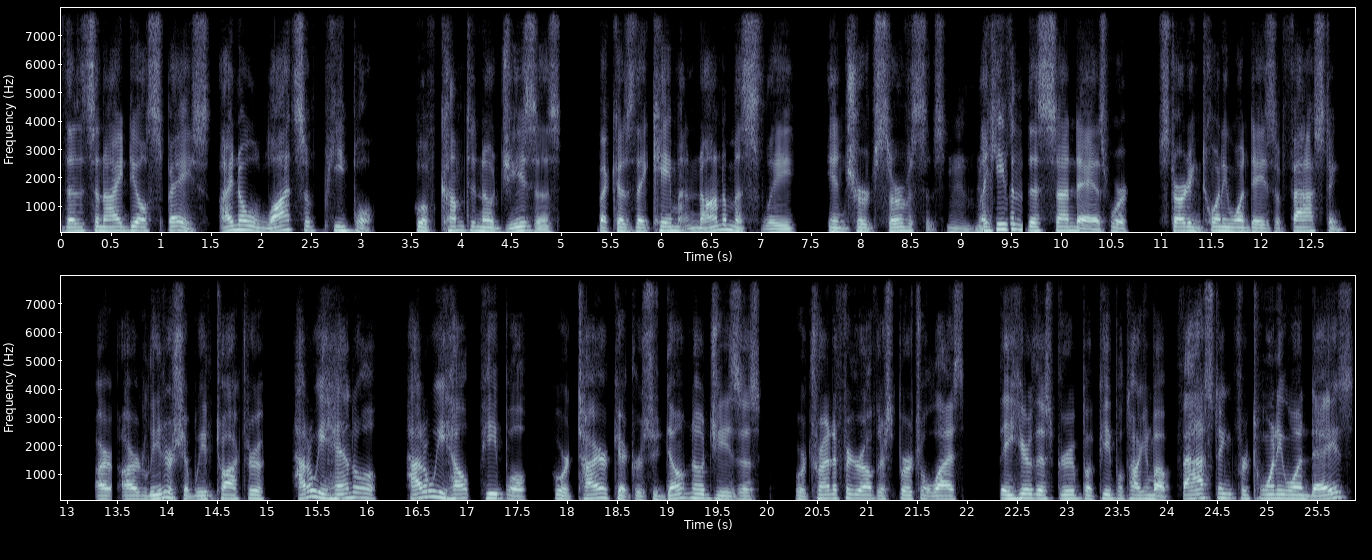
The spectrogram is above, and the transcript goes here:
that it's an ideal space. I know lots of people who have come to know Jesus because they came anonymously in church services. Mm-hmm. Like even this Sunday, as we're starting 21 days of fasting, our, our leadership, we've talked through how do we handle, how do we help people who are tire kickers, who don't know Jesus, who are trying to figure out their spiritual lives? They hear this group of people talking about fasting for 21 days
